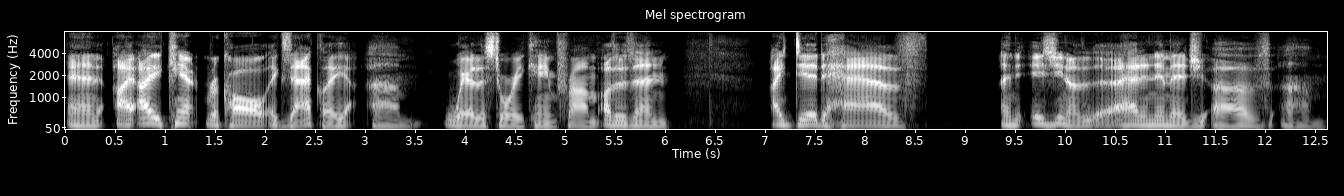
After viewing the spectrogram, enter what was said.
And I, I can't recall exactly um, where the story came from, other than I did have an is you know I had an image of um,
